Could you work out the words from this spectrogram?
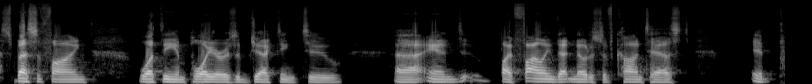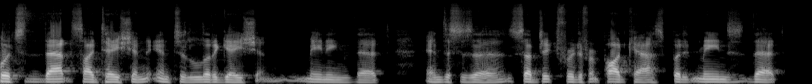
specifying what the employer is objecting to. Uh, and by filing that notice of contest, it puts that citation into litigation, meaning that and this is a subject for a different podcast, but it means that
